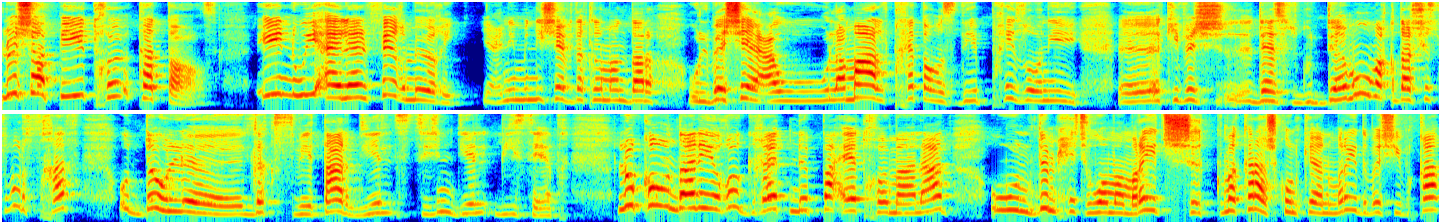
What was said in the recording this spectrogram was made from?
le chapitre 14 envoi à l'infirmerie يعني مني شاف داك المنظر والبشاعة و la maltraitance des prisonniers آه كيفاش داز قدامه وما قدرش يصبر سخف وداو لداك السبيطار ديال السجن ديال Bicêtre. le condamné regrette ne pas être malade وندم حيت هو ما مريضش ما كرهش شكون كان مريض باش يبقى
